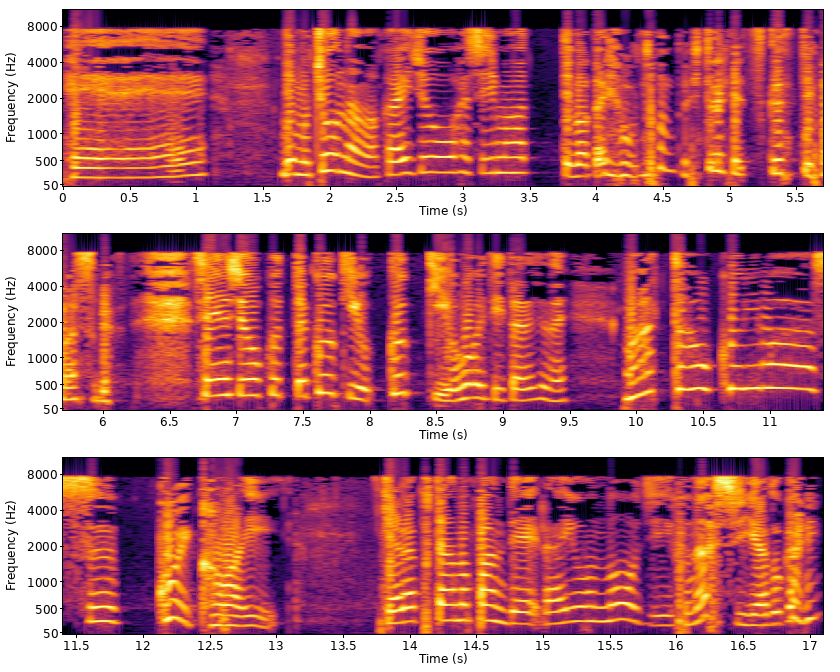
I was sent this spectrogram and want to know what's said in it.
へぇ。でも長男は会場を走り回ってばかりほとんど一人で作ってますが、先週送った空気を、クッキーを覚えていただいてね、また送ります。すっごい可愛い。キャラクターのパンで、ライオン、ノージー、ふなっしー、ヤドカリ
